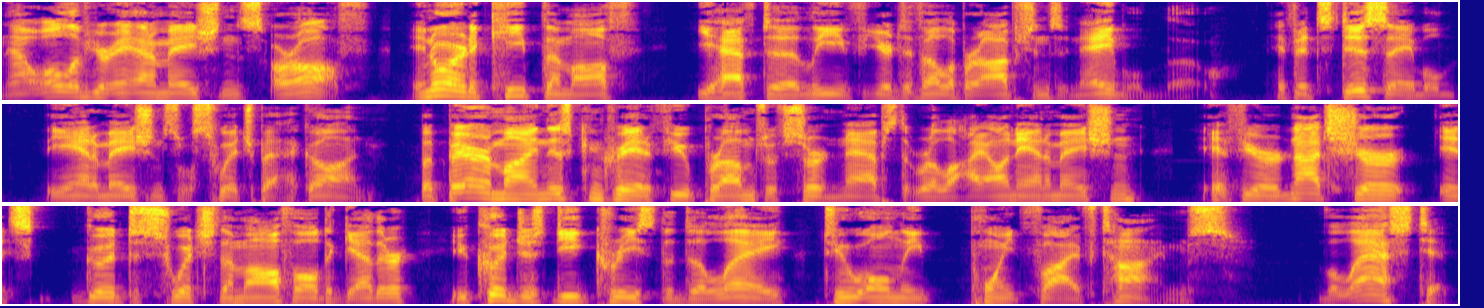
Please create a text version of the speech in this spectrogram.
Now all of your animations are off. In order to keep them off, you have to leave your developer options enabled though. If it's disabled, the animations will switch back on. But bear in mind, this can create a few problems with certain apps that rely on animation. If you're not sure it's good to switch them off altogether, you could just decrease the delay to only 0.5 times. The last tip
